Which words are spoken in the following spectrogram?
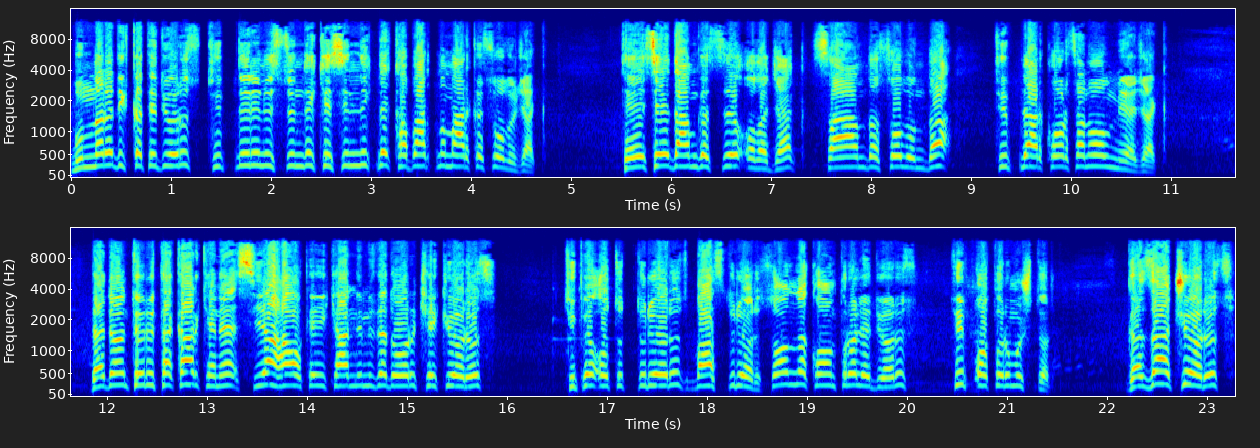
Bunlara dikkat ediyoruz. Tüplerin üstünde kesinlikle kabartma markası olacak. TS damgası olacak. Sağında solunda tüpler korsan olmayacak. Dedöntörü takarken siyah halkayı kendimize doğru çekiyoruz. Tüpe oturtturuyoruz, bastırıyoruz. Sonra kontrol ediyoruz. Tüp oturmuştur. Gazı açıyoruz.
